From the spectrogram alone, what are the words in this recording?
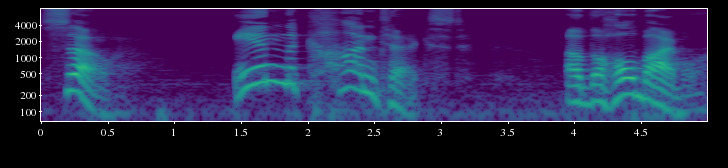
So, in the context of the whole Bible,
